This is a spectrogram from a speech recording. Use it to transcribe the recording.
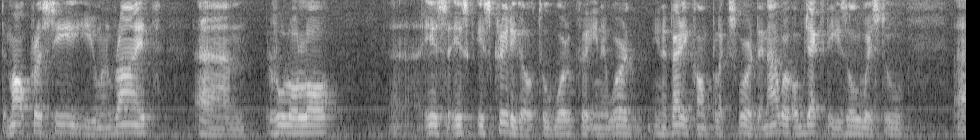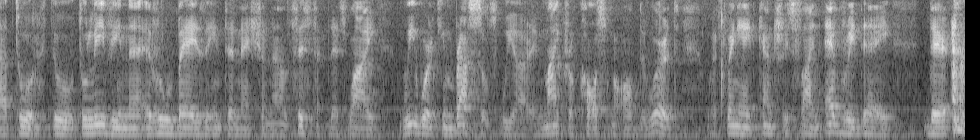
democracy, human rights, um, rule of law, uh, is, is, is critical to work in a world, in a very complex world. And our objective is always to, uh, to, to, to live in a rule-based international system. That's why we work in Brussels. We are a microcosm of the world, where 28 countries find every day their,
